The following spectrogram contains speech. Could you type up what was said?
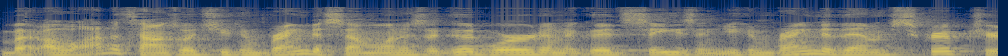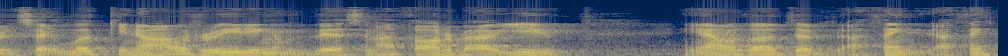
But a lot of times, what you can bring to someone is a good word and a good season. You can bring to them scripture and say, "Look, you know, I was reading this and I thought about you. You know, I would love to. I think I think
